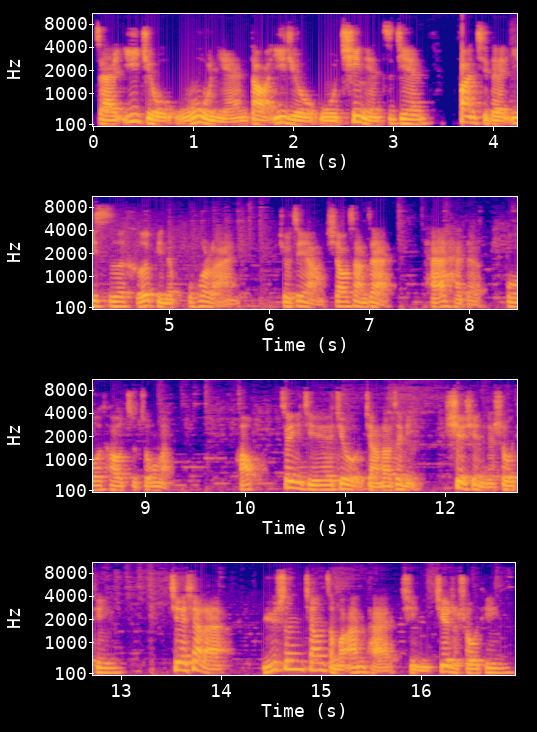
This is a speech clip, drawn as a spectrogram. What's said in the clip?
在一九五五年到一九五七年之间泛起的一丝和平的波澜就这样消散在台海的波涛之中了。好这一节就讲到这里。谢谢你的收听。接下来余生将怎么安排请接着收听。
